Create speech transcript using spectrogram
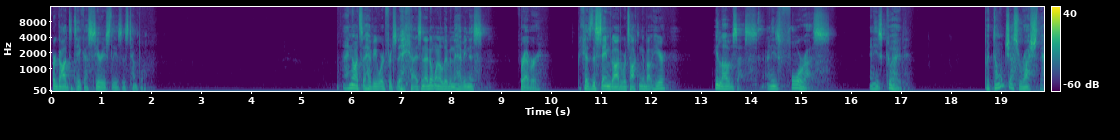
for God to take us seriously as his temple. I know it's a heavy word for today, guys, and I don't want to live in the heaviness forever. Because this same God we're talking about here, He loves us and He's for us and He's good. But don't just rush there,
